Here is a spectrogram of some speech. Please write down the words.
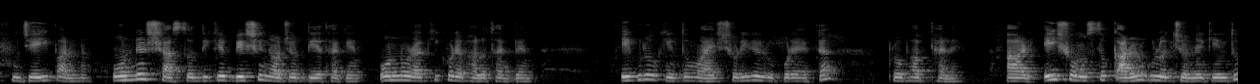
খুঁজেই পান না। অন্যের স্বাস্থ্যর দিকে বেশি নজর দিয়ে থাকেন। অন্যরা কি করে ভালো থাকবেন? এগুলোও কিন্তু মায়ের শরীরের উপরে একটা প্রভাব ফেলে। আর এই সমস্ত কারণগুলোর জন্য কিন্তু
